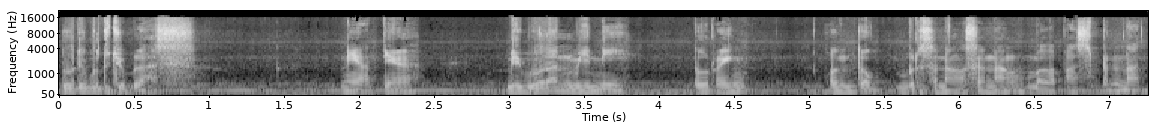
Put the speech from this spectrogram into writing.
2017. Niatnya liburan mini touring untuk bersenang-senang melepas penat.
